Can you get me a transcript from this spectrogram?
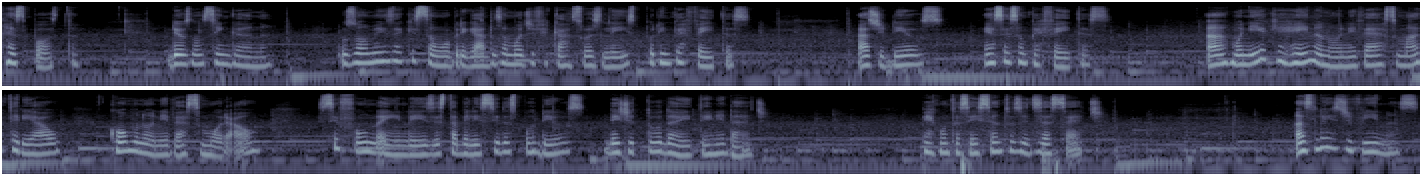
Resposta: Deus não se engana. Os homens é que são obrigados a modificar suas leis por imperfeitas. As de Deus, essas são perfeitas. A harmonia que reina no universo material, como no universo moral, se funda em leis estabelecidas por Deus desde toda a eternidade. Pergunta 617. As leis divinas,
